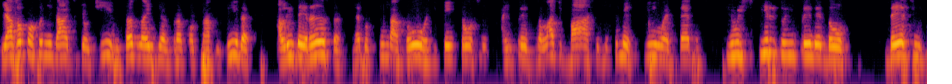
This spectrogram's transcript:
E as oportunidades que eu tive, tanto na Indias Branco quanto na Vida, a liderança né, do fundador, de quem trouxe a empresa lá de baixo, do comecinho, etc., e o espírito empreendedor desses,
